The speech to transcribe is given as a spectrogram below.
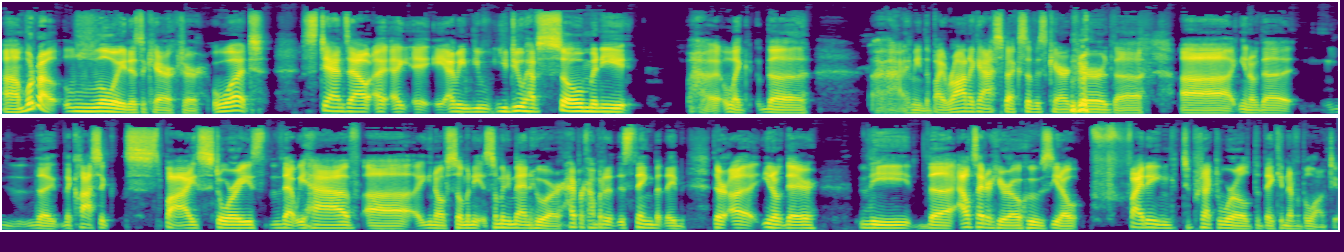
Um, what about Loid as a character? What stands out? I, I, I- I mean, you you do have so many, uh, like the, uh, I mean, the Byronic aspects of his character, the, uh, you know, the the the classic spy stories that we have. Uh, you know, so many so many men who are hyper competent at this thing, but they they're uh, you know, they're the the outsider hero who's you know fighting to protect a world that they can never belong to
